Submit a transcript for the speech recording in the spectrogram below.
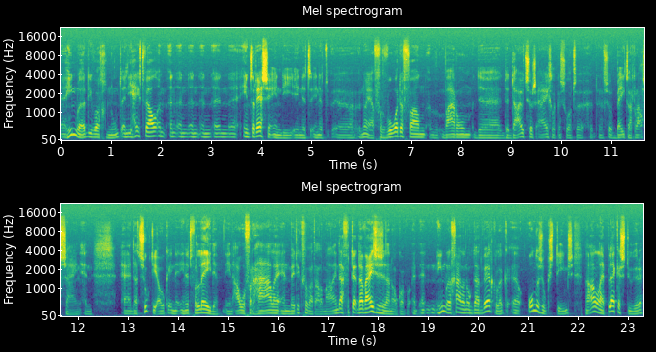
Himmler, die wordt genoemd, en die heeft wel een, een, een, eh, interesse in, die, in het, in het eh, nou ja, verwoorden van waarom de, de Duitsers eigenlijk een soort, een soort beter ras zijn. En eh, dat zoekt hij ook in, in het verleden, in oude verhalen en weet ik veel wat allemaal. En daar, daar wijzen ze dan ook op. En, en Himmler gaat dan ook daadwerkelijk eh, onderzoeksteams naar allerlei plekken sturen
